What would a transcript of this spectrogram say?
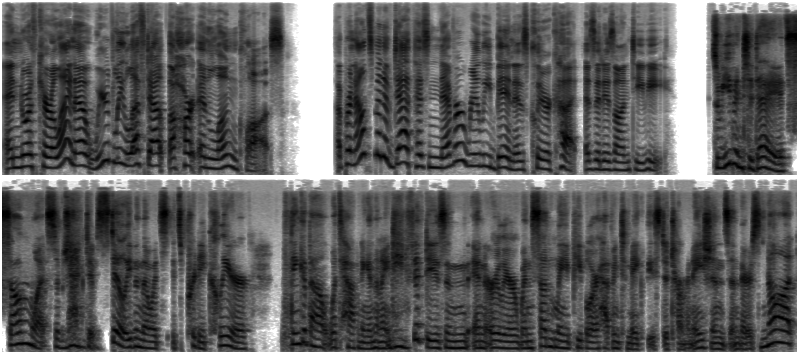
And North Carolina weirdly left out the heart and lung clause. A pronouncement of death has never really been as clear cut as it is on TV. So even today, it's somewhat subjective still, even though it's it's pretty clear. Think about what's happening in the 1950s and, and earlier when suddenly people are having to make these determinations and there's not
